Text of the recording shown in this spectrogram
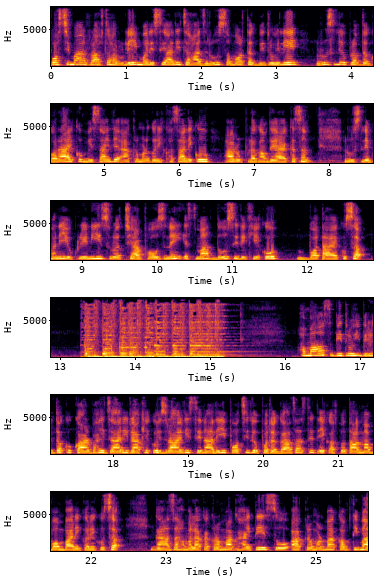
पश्चिमा राष्ट्रहरूले मलेसियाली जहाज रूस समर्थक विद्रोहीले रूसले उपलब्ध गराएको मिसाइलले आक्रमण गरी खसालेको आरोप लगाउँदै आएका छन्। रूसले भने युक्रेनी सुरक्षा फौज नै यसमा दोषी देखिएको बताएको छ। हमास विद्रोही विरूद्धको कार्यवाही जारी राखेको इजरायली सेनाले पछिल्लो पटक गाजास्थित एक अस्पतालमा बमबारी गरेको छ। गाजा हमलाका क्रममा घाइते सो आक्रमणमा कम्तीमा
